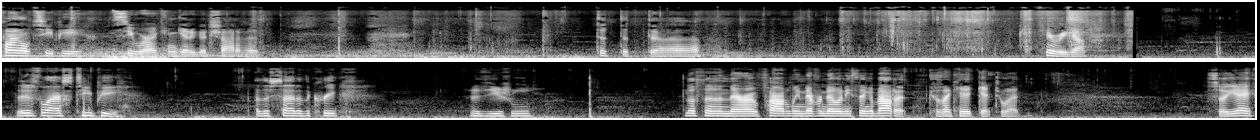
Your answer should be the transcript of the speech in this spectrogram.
final TP, see where I can get a good shot of it. Da, da, da. Here we go. There's the last TP. Other side of the creek, as usual. Nothing in there. I'll probably never know anything about it because I can't get to it. So yay.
